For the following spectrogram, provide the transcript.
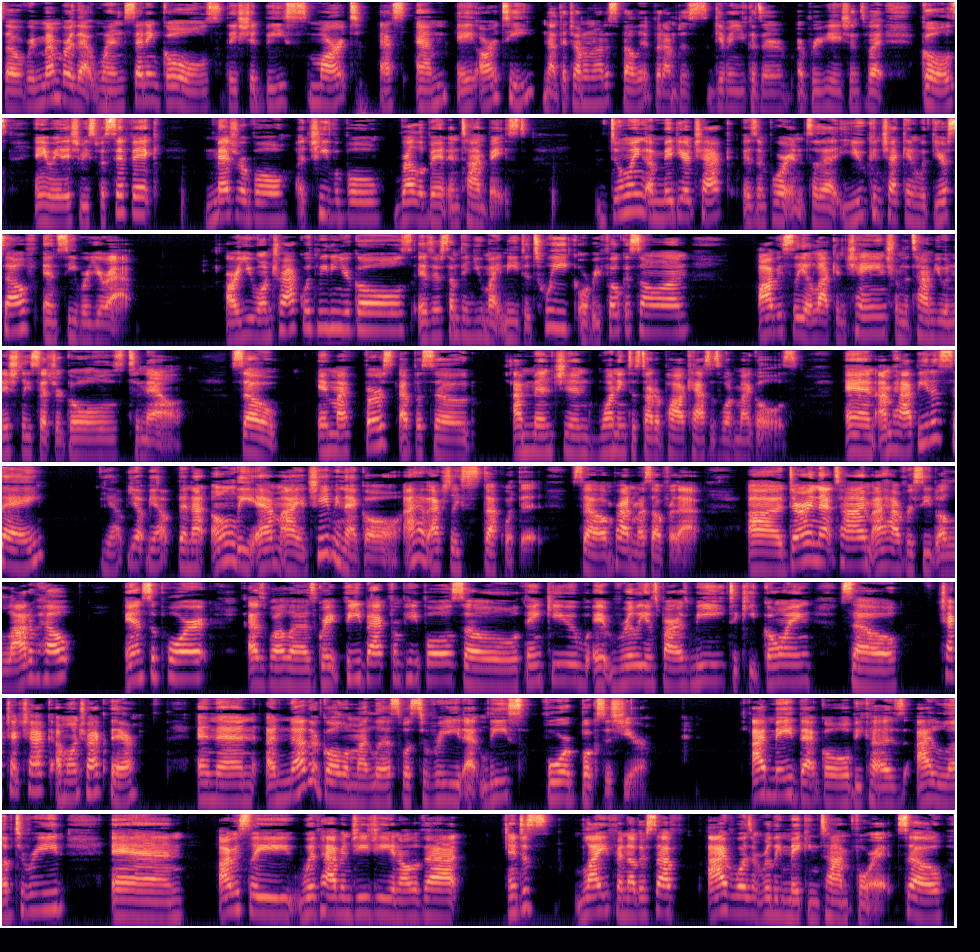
So remember that when setting goals, they should be SMART, S M A R T. Not that y'all don't know how to spell it, but I'm just giving you because they're abbreviations, but goals. Anyway, they should be specific, measurable, achievable, relevant, and time based. Doing a mid year check is important so that you can check in with yourself and see where you're at. Are you on track with meeting your goals? Is there something you might need to tweak or refocus on? Obviously, a lot can change from the time you initially set your goals to now. So, in my first episode, I mentioned wanting to start a podcast as one of my goals. And I'm happy to say, yep, yep, yep, that not only am I achieving that goal, I have actually stuck with it. So I'm proud of myself for that. Uh, during that time, I have received a lot of help and support, as well as great feedback from people. So thank you. It really inspires me to keep going. So check, check, check. I'm on track there. And then another goal on my list was to read at least four books this year. I made that goal because I love to read. And obviously, with having Gigi and all of that, and just life and other stuff, I wasn't really making time for it. So,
